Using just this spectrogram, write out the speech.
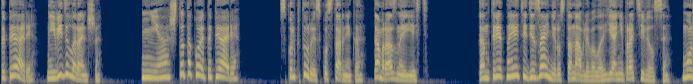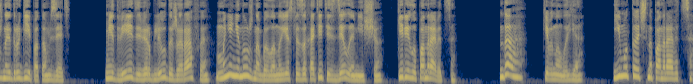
«Топиари. Не видела раньше?» «Не, а что такое топиари?» «Скульптуры из кустарника. Там разные есть. Конкретно эти дизайнер устанавливала, я не противился. Можно и другие потом взять. Медведи, верблюды, жирафы. Мне не нужно было, но если захотите, сделаем еще. Кириллу понравится». «Да», — кивнула я. «Ему точно понравится».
